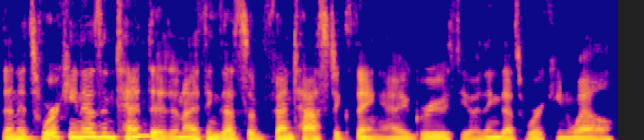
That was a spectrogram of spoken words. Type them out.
then it's working as intended. And i think that's a fantastic thing. I agree with you. I think that's working well.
